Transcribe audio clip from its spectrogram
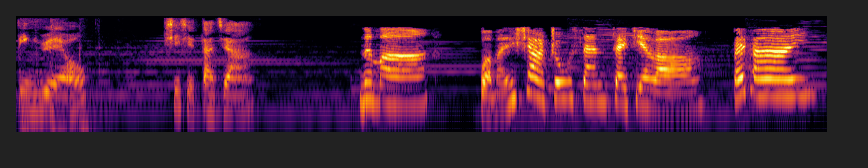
订阅哦，谢谢大家。那么我们下周三再见了。拜拜。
